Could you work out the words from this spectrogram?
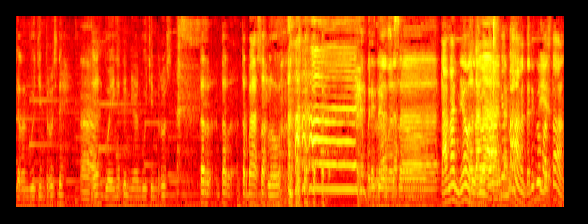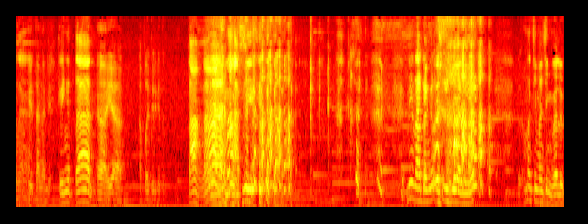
jangan bucin terus deh. Ah. ya gue ingetin jangan bucin terus. Ntar ntar ntar basah lo apa itu yang basah tangannya Oh, maksud gua. tangan, tangan kan tangan. tadi gue Iya. pas tangan. Iya, tangan ya. Keringetan. Ah iya. Apa kita tangan masih. Ini rada ngerti juga nih ya. Mancing-mancing gue lu.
